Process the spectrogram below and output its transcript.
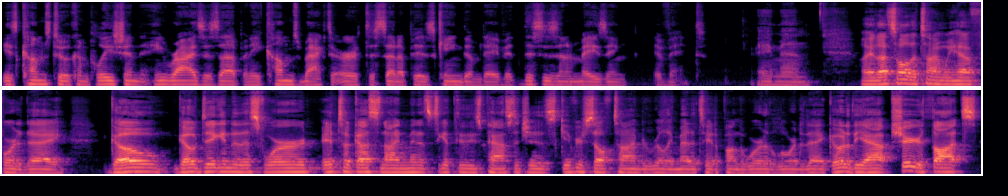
is comes to a completion. He rises up and he comes back to earth to set up his kingdom, David. This is an amazing event. Amen. Well, that's all the time we have for today go go dig into this word. It took us nine minutes to get through these passages. Give yourself time to really meditate upon the word of the lord today. Go to the app share your thoughts.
